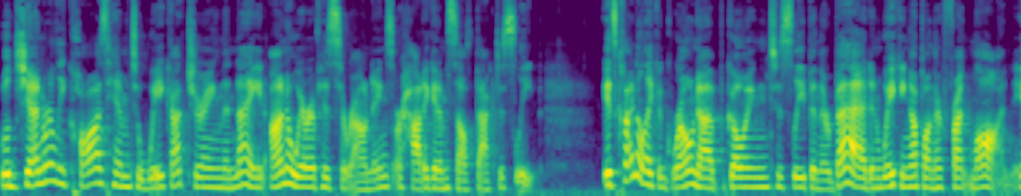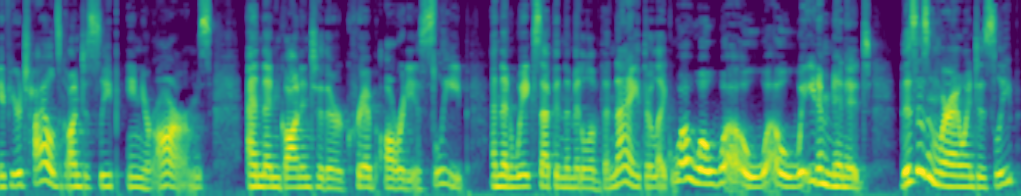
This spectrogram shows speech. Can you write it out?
will generally cause him to wake up during the night unaware of his surroundings or how to get himself back to sleep. It's kind of like a grown up going to sleep in their bed and waking up on their front lawn. If your child's gone to sleep in your arms and then gone into their crib already asleep and then wakes up in the middle of the night, they're like, whoa, whoa, whoa, whoa, wait a minute. This isn't where I went to sleep.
